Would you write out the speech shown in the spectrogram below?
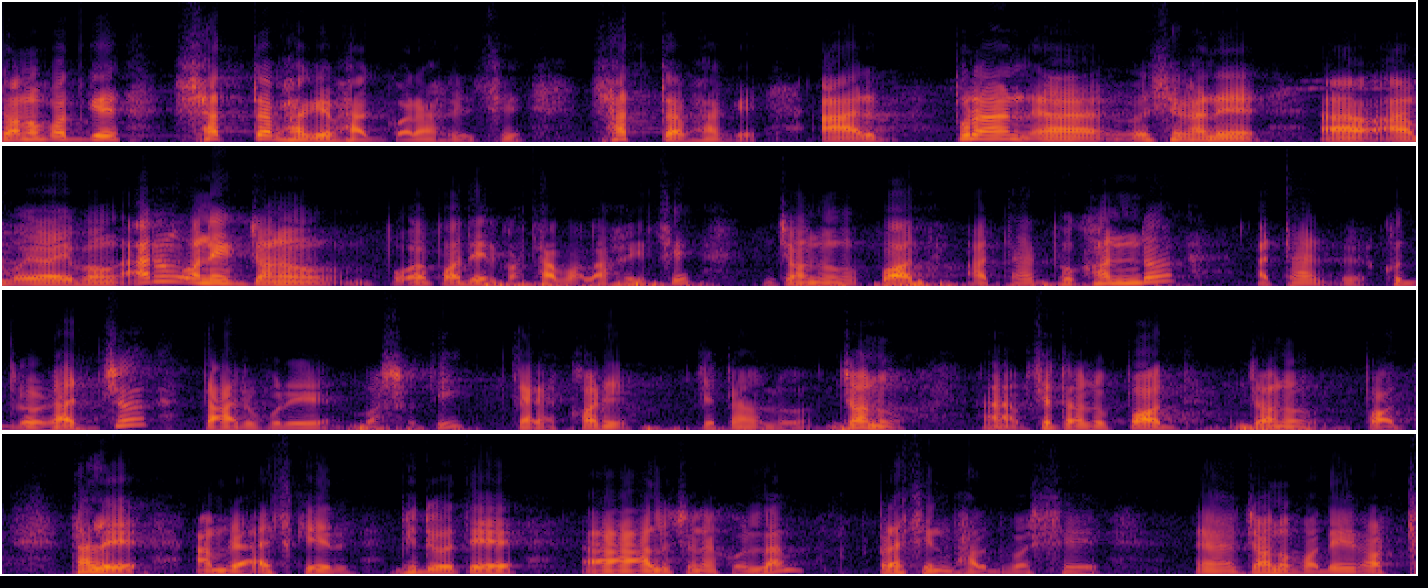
জনপদকে সাতটা ভাগে ভাগ করা হয়েছে, সাতটা ভাগে। আর পুরাণ সেখানে এবং আরও অনেক জনপদের কথা বলা হয়েছে। জনপদ অর্থাৎ ভূখণ্ড, অর্থাৎ ক্ষুদ্র রাজ্য, তার উপরে বসতি যারা করে, যেটা হলো জন সেটা হলো পদ, জনপদ। তাহলে আমরা আজকের ভিডিওতে আলোচনা করলাম। প্রাচীন ভারতবর্ষে জনপদের অর্থ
